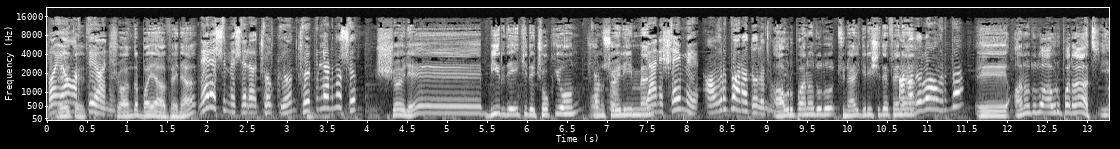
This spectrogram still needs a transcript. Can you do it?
Bayağı arttı yani. Şu anda bayağı fena. Neresi mesela çok yoğun? Köprüler nasıl? Şöyle bir de iki de çok yoğun Çok onu söyleyeyim ben. Yani şey mi? Avrupa Anadolu mu? Avrupa Anadolu tünel girişi de fena. Anadolu Avrupa? Ee, Anadolu Avrupa rahat. Y-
